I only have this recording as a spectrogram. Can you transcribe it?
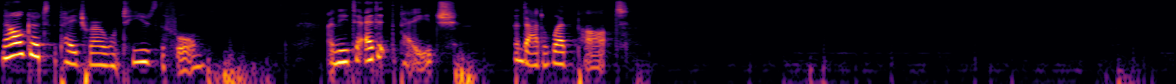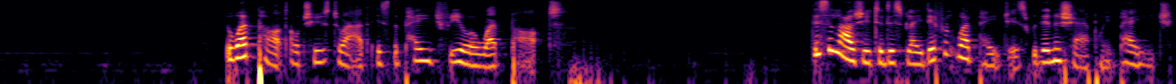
Now I'll go to the page where I want to use the form. I need to edit the page and add a web part. The web part I'll choose to add is the Page Viewer web part. This allows you to display different web pages within a SharePoint page,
